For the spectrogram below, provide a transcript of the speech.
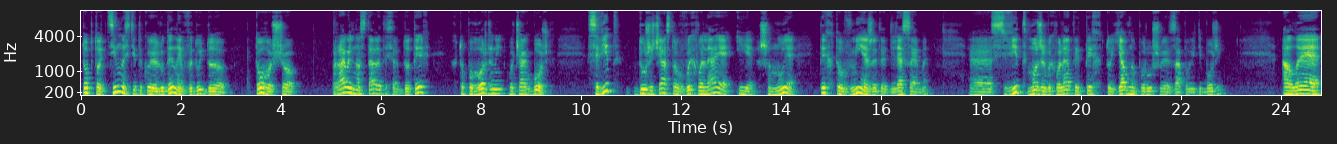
Тобто цінності такої людини ведуть до того, що правильно ставитися до тих, хто погорджений в очах Божих. Світ дуже часто вихваляє і шанує тих, хто вміє жити для себе. Е, Світ може вихваляти тих, хто явно порушує заповіді Божі. Але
